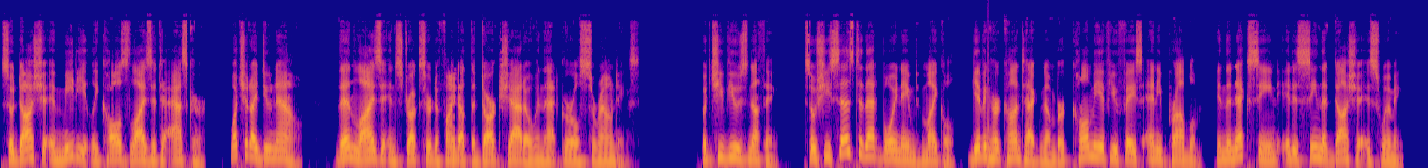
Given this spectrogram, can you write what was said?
So Dasha immediately calls Liza to ask her, What should I do now? Then Liza instructs her to find out the dark shadow in that girl's surroundings. But she views nothing. So she says to that boy named Michael, giving her contact number, Call me if you face any problem. In the next scene, it is seen that Dasha is swimming.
